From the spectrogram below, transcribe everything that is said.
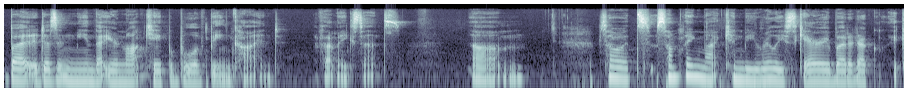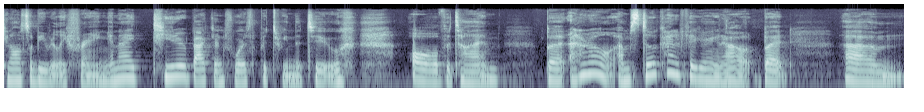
but it doesn't mean that you're not capable of being kind, if that makes sense. Um, so it's something that can be really scary, but it it can also be really freeing. And I teeter back and forth between the two all the time. But I don't know, I'm still kind of figuring it out, but um,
